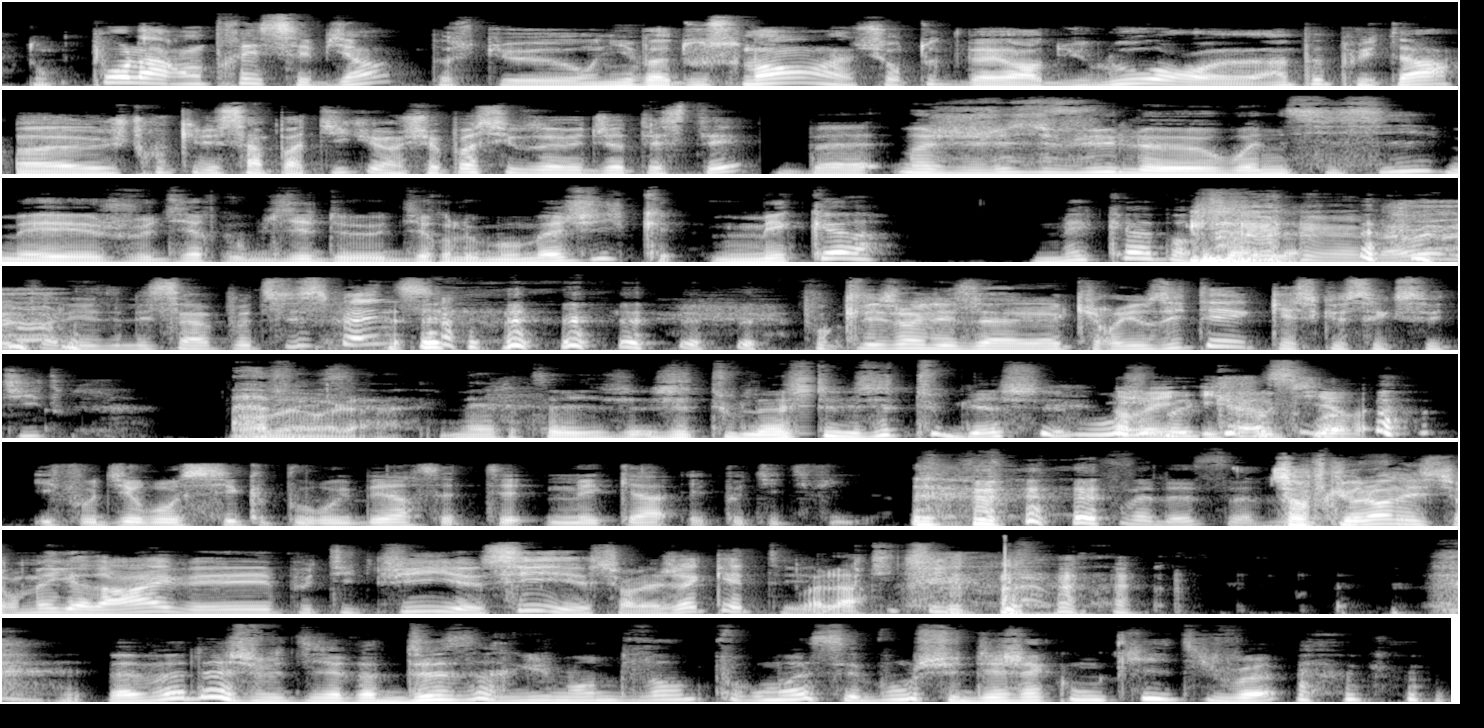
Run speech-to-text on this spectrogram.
Donc pour la rentrée, c'est bien parce que on y va doucement, surtout qu'il va y avoir du lourd euh, un peu plus tard. Euh, je trouve qu'il est sympathique. Je sais pas si vous avez déjà testé. Ben, moi, j'ai juste vu le One CC, mais je veux dire, oublié de dire le mot magique. Mecha. Mecha, bordel. bah oui, mais fallait laisser un peu de suspense. Faut que les gens aient la curiosité. Qu'est-ce que c'est que ce titre? Ah ben voilà. Merde, j'ai tout lâché, j'ai tout gâché. Bon, Non, je mais me il, faut dire, il faut dire aussi que pour Hubert, c'était Mecha et Petite Fille. Voilà, ça. Sauf que là, on est sur Mega Drive et petite fille, si, sur la jaquette, et Voilà. petite fille. Bah voilà, je veux dire, deux arguments de vente pour moi, c'est bon, je suis déjà conquis, tu vois.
